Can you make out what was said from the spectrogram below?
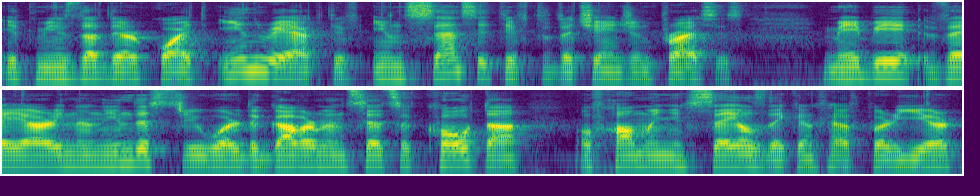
it means that they're quite inreactive, insensitive to the change in prices. Maybe they are in an industry where the government sets a quota of how many sales they can have per year.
